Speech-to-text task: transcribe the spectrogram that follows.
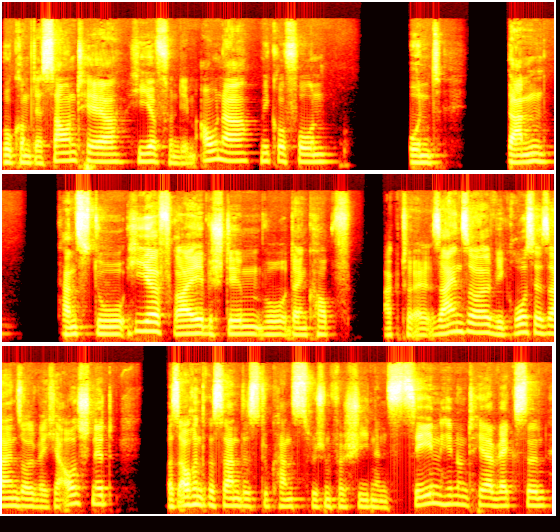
wo kommt der Sound her? Hier von dem Auna-Mikrofon. Und dann kannst du hier frei bestimmen, wo dein Kopf aktuell sein soll, wie groß er sein soll, welcher Ausschnitt. Was auch interessant ist, du kannst zwischen verschiedenen Szenen hin und her wechseln.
